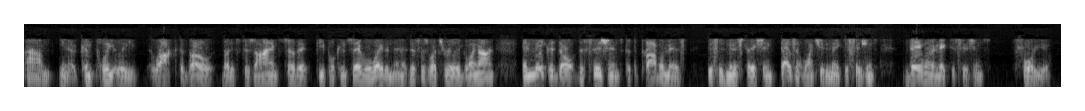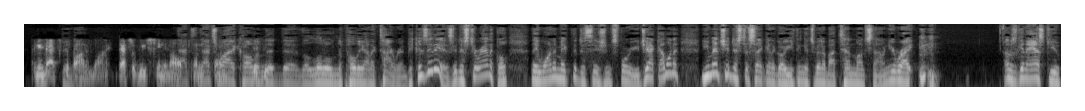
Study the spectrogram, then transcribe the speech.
um, you know, completely rock the boat, but it's designed so that people can say, well, wait a minute, this is what's really going on and make adult decisions. But the problem is this administration doesn't want you to make decisions. They want to make decisions for you. I mean, that's the bottom line. That's what we've seen in all. That's, that's why I call him the, the, the little Napoleonic tyrant because it is. It is tyrannical. They want to make the decisions for you. Jack, I want to. You mentioned just a second ago. You think it's been about ten months now, and you're right. I was going to ask you,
